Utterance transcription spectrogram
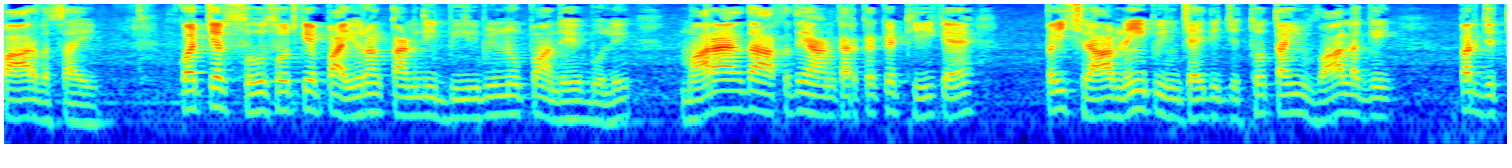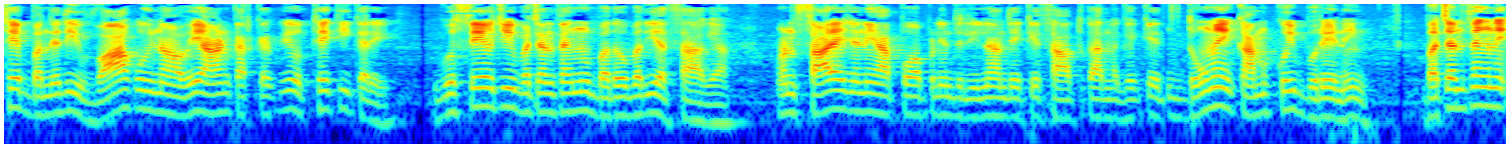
ਪਾਰ ਵਸਾਏ। ਕੁਝ ਸੋਚ ਸੋਚ ਕੇ ਭਾਈ ਹੋਰਾਂ ਕੰਨ ਦੀ ਬੀਰਬੀਲ ਨੂੰ ਭਾਂਦੇ ਹੋਏ ਬੋਲੇ, ਮਹਾਰਾਜ ਦਾ ਅਰਥ ਤੇ ਆਣ ਕਰਕੇ ਕਿ ਠੀਕ ਹੈ ਪਈ ਸ਼ਰਾਬ ਨਹੀਂ ਪੀਣੀ ਚਾਹੀਦੀ, ਜਿੱਥੋਂ ਤਾਈ ਵਾਹ ਲੱਗੇ। ਪਰ ਜਿੱਥੇ ਬੰਦੇ ਦੀ ਵਾਹ ਕੋਈ ਨਾ ਹੋਵੇ, ਆਣ ਕਰਕੇ ਕਿ ਉੱਥੇ ਕੀ ਕਰੇ? ਗੁੱਸੇ ਵਿੱਚ ਹੀ ਬਚਨ ਸਿੰਘ ਨੂੰ ਬਦੋਬਦੀ ਹੱਸਾ ਆ ਗਿਆ। ਹੁਣ ਸਾਰੇ ਜਣੇ ਆਪੋ ਆਪਣੀਆਂ ਦਲੀਲਾਂ ਦੇ ਕੇ ਸਾਬਤ ਕਰਨ ਲੱਗੇ ਕਿ ਦੋਵੇਂ ਕੰਮ ਕੋਈ ਬੁਰੇ ਨਹੀਂ। ਬਚਨ ਸਿੰਘ ਨੇ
